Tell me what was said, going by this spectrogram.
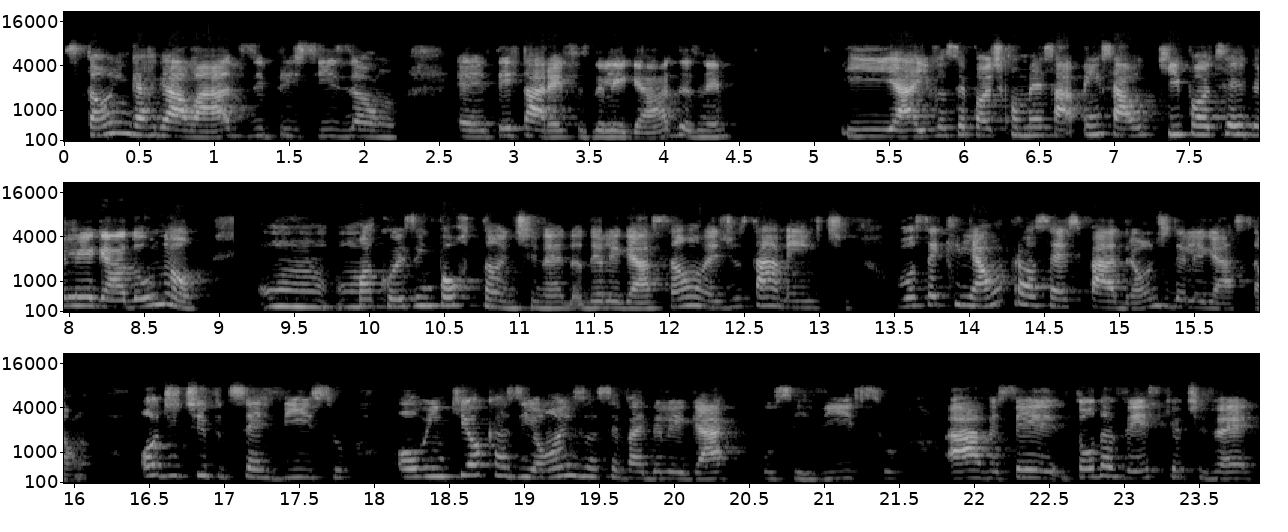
estão engargalados e precisam é, ter tarefas delegadas, né? E aí você pode começar a pensar o que pode ser delegado ou não. Um, uma coisa importante né, da delegação é justamente você criar um processo padrão de delegação ou de tipo de serviço, ou em que ocasiões você vai delegar o serviço. Ah, vai ser toda vez que eu tiver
